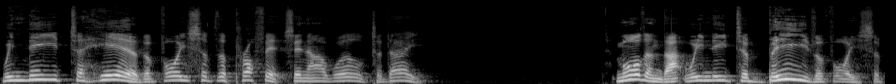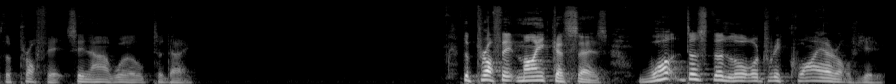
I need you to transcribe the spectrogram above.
We need to hear the voice of the prophets in our world today. More than that, we need to be the voice of the prophets in our world today. The prophet Micah says, What does the Lord require of you?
